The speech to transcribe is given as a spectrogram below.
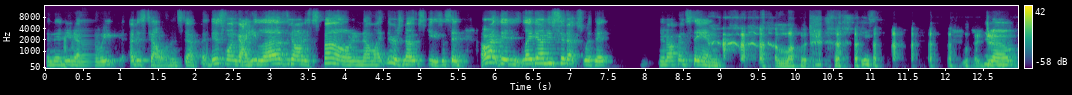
And then, you know, we I just tell them and stuff. But this one guy, he loves it on his phone. And I'm like, there's no excuse. I said, all right, then lay down, do sit-ups with it. You're not gonna stand. I love it. you know,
